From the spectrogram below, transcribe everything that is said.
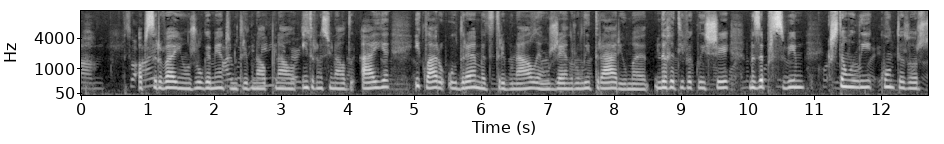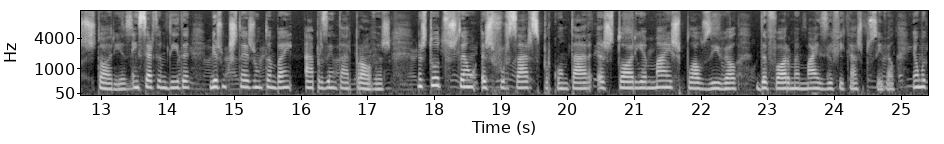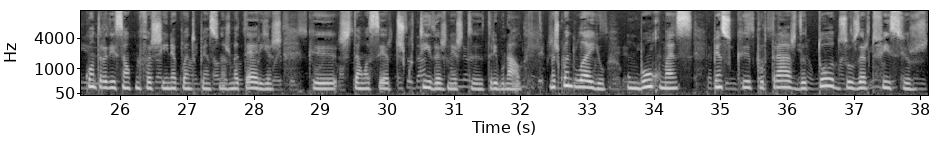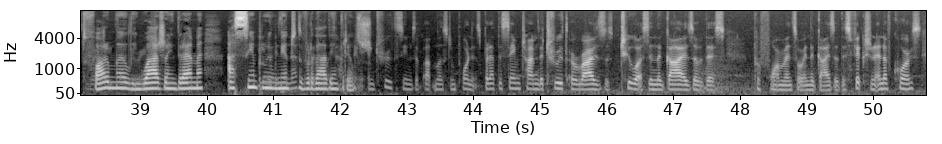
Observei um julgamento no Tribunal Penal Internacional de Haia e, claro, o drama de tribunal é um género literário, uma narrativa clichê, mas apercebi-me que estão ali contadores de histórias, em certa medida, mesmo que estejam também a apresentar provas, mas todos estão a esforçar-se por contar a história mais plausível da forma mais eficaz possível. É uma contradição que me fascina quando penso nas matérias que estão a ser discutidas neste tribunal. Mas quando leio um bom romance, penso que por trás de todos os artifícios de forma, linguagem, drama, há sempre um elemento de verdade entre eles. Truth seems of utmost importance, but at the same time the truth arrives to us in the guise of this performance or in the guise of this fiction. And of course,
